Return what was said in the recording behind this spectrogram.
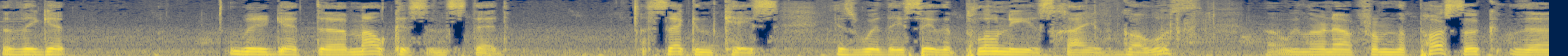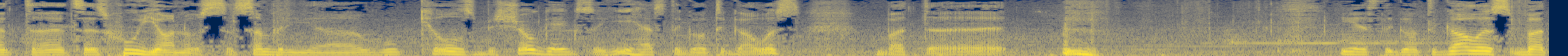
that they get they get uh, Malchus instead. Second case is where they say that Ploni is Chayiv Galus. Uh, we learn out from the pasuk that uh, it says Hu Yanus, somebody uh, who kills Bishogeg, so he has to go to Galus, but uh, he has to go to Galus, but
